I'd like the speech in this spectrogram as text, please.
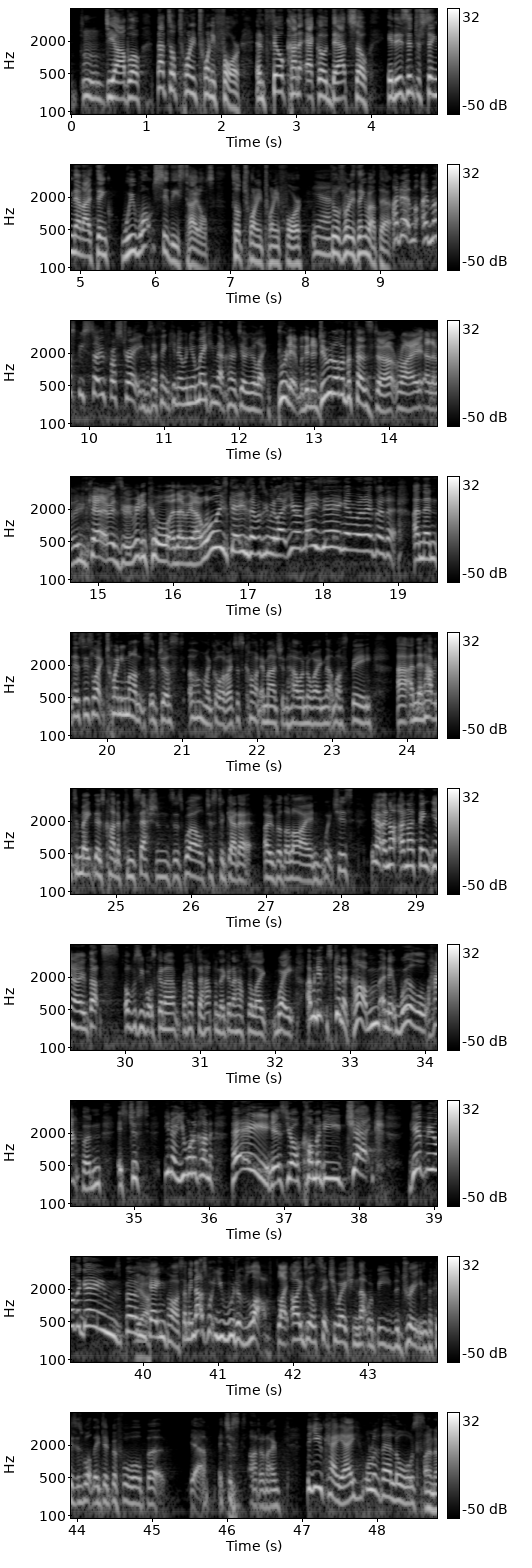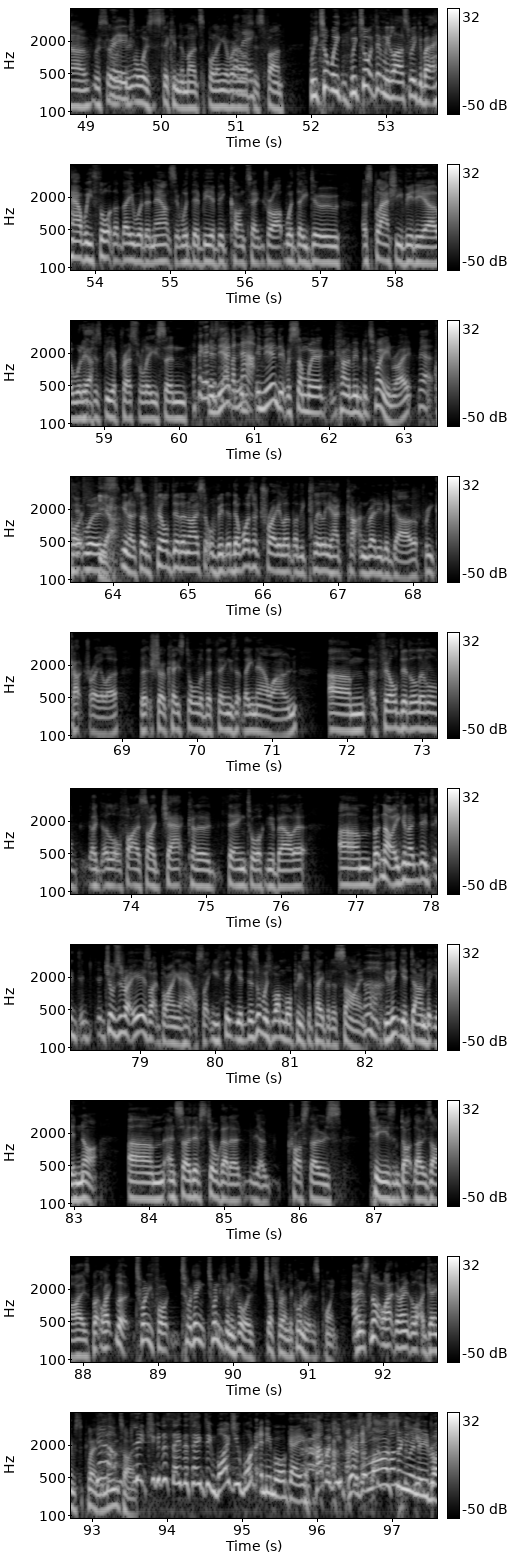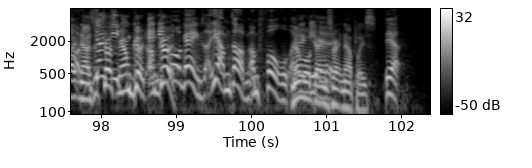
Diablo, not till 2024. And Phil kind of echoed that. So it is interesting that I think we won't see these titles till 2024. Yeah. Jules, what do you think about that? I don't. It must be so frustrating because I think you know when you're making that kind of deal, you're like, brilliant, we're going to do another Bethesda, right? And then we get it's going to be really cool, and then we're going to have all these games. Everyone's going to be like, you're amazing, everyone is. And then there's this like 20 months of just, oh my god, I just can't imagine how annoying that must be. Uh, and then having to make those kind of concessions as well just to get it over the line, which is, you know, and I, and I think you know that's obviously what's going to have to happen. They're going to have to like wait. I mean, it's going to come and it will happen. It's just, you know, you want to kind of, hey, here's your comedy check. Give me all the games, boom, Yeah. Game Pass. I mean, that's what you would have loved. Like, ideal situation, that would be the dream because it's what they did before. But yeah, it's just, I don't know. The UK, eh? All of their laws. I know. We're, sort of, Rude. we always stick in the mud, spoiling everyone else's fun. We, talk, we, we talked, didn't we, last week about how we thought that they would announce it. Would there be a big content drop? Would they do a splashy video? Would Yeah. it just be a press release? And I think they in just the have end, a nap. In, in the end, it was somewhere kind of in between, right? Yeah. Of course. It was, Yeah. you know, so Phil did a nice little video. There was a trailer that they clearly had cut and ready to go, a pre-cut trailer that showcased all of the things that they now own. Um, uh, Phil did a little, a, a little fireside chat kind of thing talking about it. Um, but no, you can. It, it, it, Jules is right. It is like buying a house. Like you think you, there's always one more piece of paper to sign. You think you're done, but you're not. Um, and so they've still got to you know cross those T's and dot those I's. But like, look, 24, 20, 2024 is just around the corner at this point, and oh. it's not like there ain't a lot of games to play in Yeah, the I'm meantime. literally going to say the same thing. Why do you want any more games? How have you Yeah, it's finished the last ones thing we need right got? now, You so trust me, I'm good, I'm any good. more games. Yeah, I'm done. I'm full. I no don't more need games it. right now, please. Yeah.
